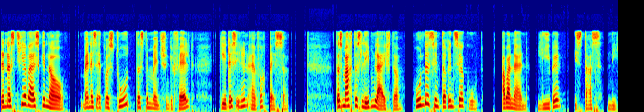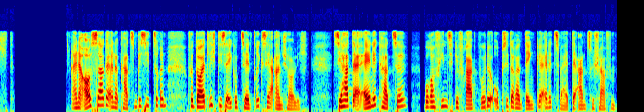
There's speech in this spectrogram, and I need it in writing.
Denn das Tier weiß genau, wenn es etwas tut, das dem Menschen gefällt, geht es ihnen einfach besser. Das macht das Leben leichter. Hunde sind darin sehr gut. Aber nein, Liebe ist das nicht. Eine Aussage einer Katzenbesitzerin verdeutlicht diese Egozentrik sehr anschaulich. Sie hatte eine Katze, woraufhin sie gefragt wurde, ob sie daran denke, eine zweite anzuschaffen,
